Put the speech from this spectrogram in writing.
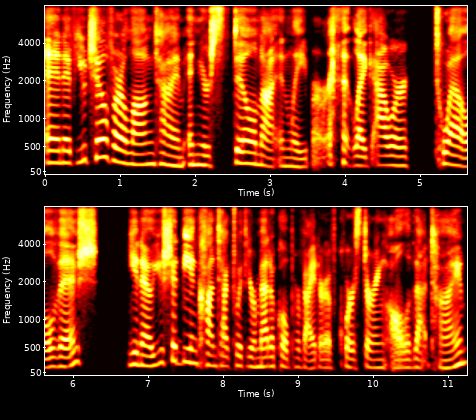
And if you chill for a long time and you're still not in labor at like hour 12 ish, you know, you should be in contact with your medical provider, of course, during all of that time.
